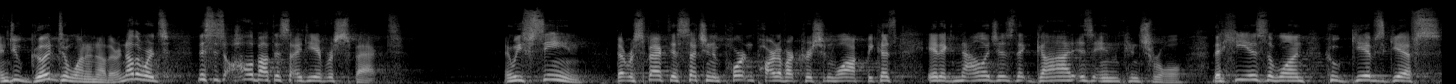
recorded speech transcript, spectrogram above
and do good to one another. In other words, this is all about this idea of respect. And we've seen that respect is such an important part of our Christian walk because it acknowledges that God is in control, that He is the one who gives gifts,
